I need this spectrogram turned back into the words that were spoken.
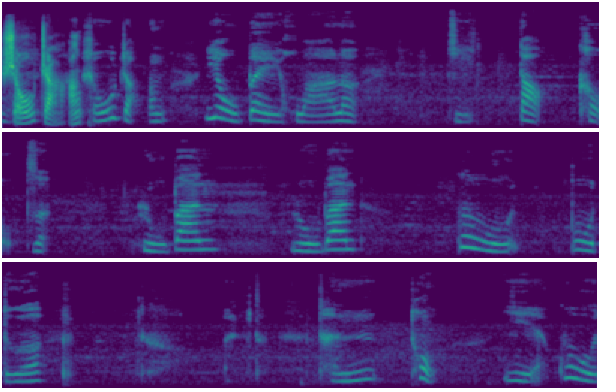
手掌手掌又被划了几道口子，鲁班。鲁班顾不得疼痛也顾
